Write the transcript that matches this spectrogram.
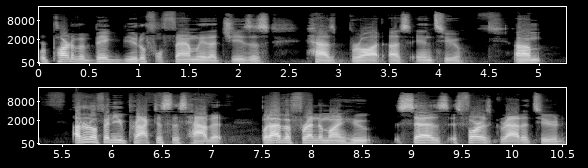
we're part of a big beautiful family that jesus has brought us into. Um, I don't know if any of you practice this habit, but I have a friend of mine who says, as far as gratitude,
